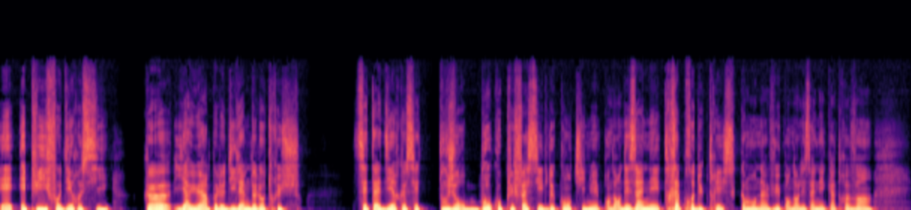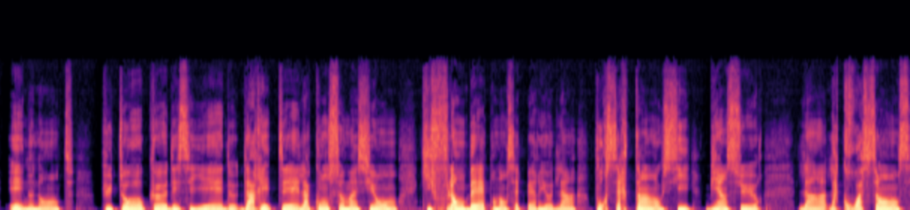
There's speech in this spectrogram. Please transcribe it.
Et, et puis, il faut dire aussi qu'il y a eu un peu le dilemme de l'autruche. C'est-à-dire que c'est toujours beaucoup plus facile de continuer pendant des années très productrices, comme on a vu pendant les années 80 et 90, plutôt que d'essayer d'arrêter la consommation qui flambait pendant cette période-là. Pour certains aussi, bien sûr, la, croissance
